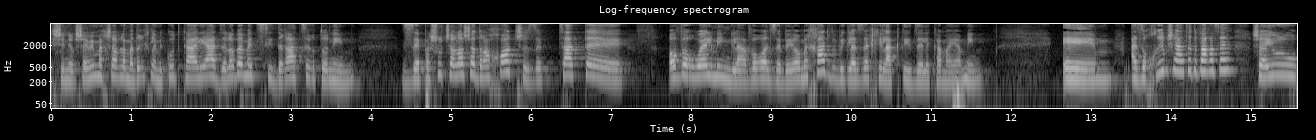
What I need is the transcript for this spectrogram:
שנרשמים עכשיו למדריך למיקוד קהל יעד, זה לא באמת סדרת סרטונים. זה פשוט שלוש הדרכות, שזה קצת... overwhelming לעבור על זה ביום אחד, ובגלל זה חילקתי את זה לכמה ימים. אמ, אז זוכרים שהיה את הדבר הזה? שהיו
